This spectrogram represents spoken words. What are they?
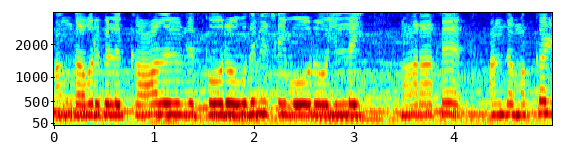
அங்கு அவர்களுக்கு ஆதரவிப்போரோ உதவி செய்வோரோ இல்லை. மாறாக அந்த மக்கள்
